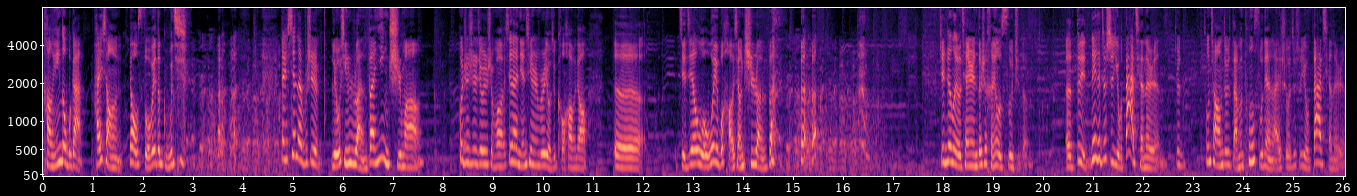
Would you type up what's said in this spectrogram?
躺赢都不干，还想要所谓的骨气，但是现在不是流行软饭硬吃吗？或者是就是什么？现在年轻人不是有句口号吗？叫呃。姐姐，我胃不好，想吃软饭。真正的有钱人都是很有素质的，呃，对，那个就是有大钱的人，就通常就是咱们通俗点来说，就是有大钱的人，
